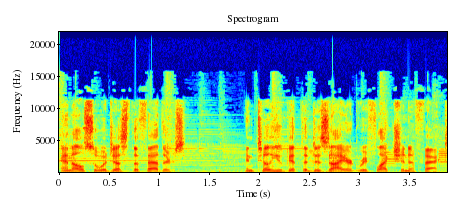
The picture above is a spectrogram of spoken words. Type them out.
and also adjust the feathers until you get the desired reflection effect.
